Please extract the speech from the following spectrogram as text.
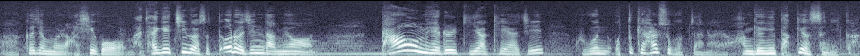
아, 그 점을 아시고 만약에 집에 와서 떨어진다면 다음 해를 기약해야지 그건 어떻게 할 수가 없잖아요. 환경이 바뀌었으니까.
